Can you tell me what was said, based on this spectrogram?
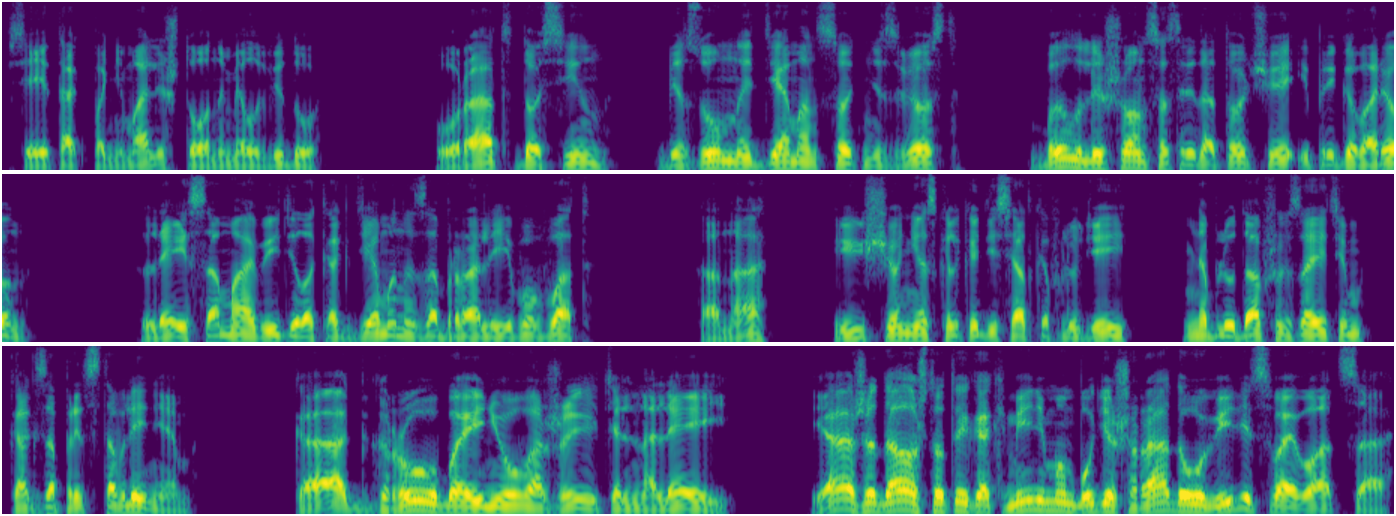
Все и так понимали, что он имел в виду. Урат, Досин, безумный демон сотни звезд, был лишен сосредоточия и приговорен. Лей сама видела, как демоны забрали его в ад. Она и еще несколько десятков людей, наблюдавших за этим, как за представлением. «Как грубо и неуважительно, Лей! Я ожидал, что ты как минимум будешь рада увидеть своего отца».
